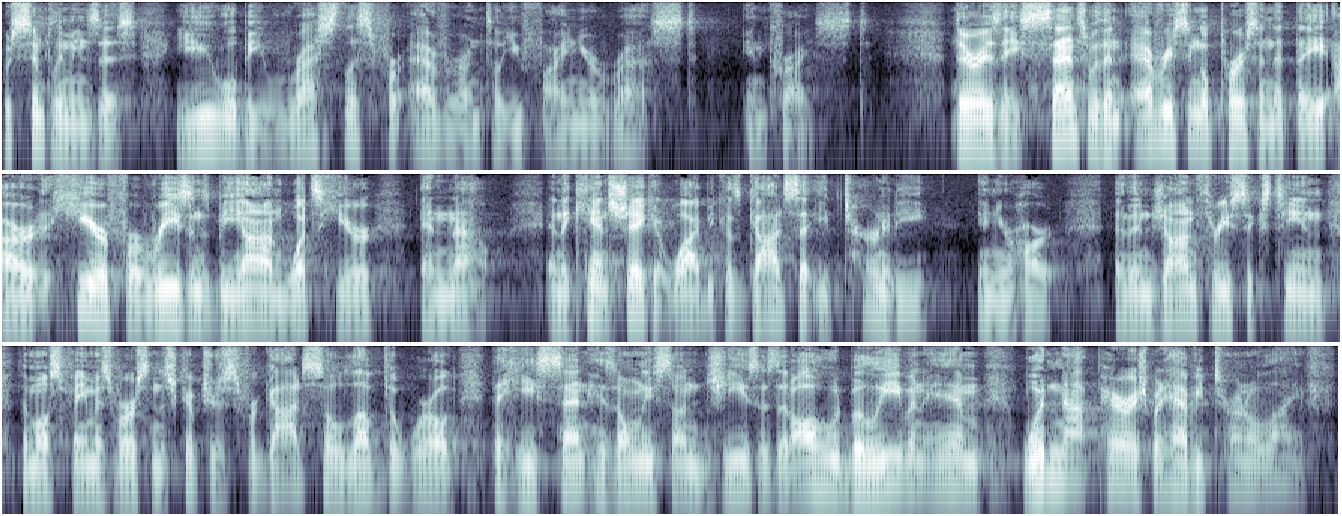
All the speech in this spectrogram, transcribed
which simply means this you will be restless forever until you find your rest in Christ. There is a sense within every single person that they are here for reasons beyond what's here and now. And they can't shake it. Why? Because God set eternity in your heart. And then John 3:16, the most famous verse in the scriptures, for God so loved the world that he sent his only son Jesus that all who would believe in him would not perish but have eternal life.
